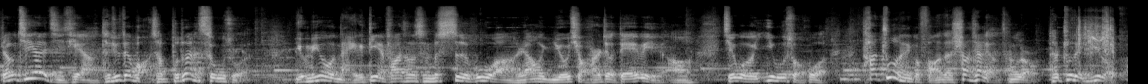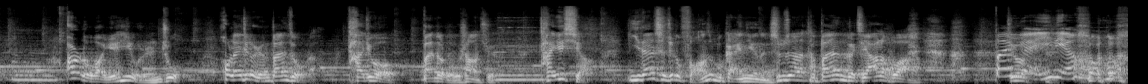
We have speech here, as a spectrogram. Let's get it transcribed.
然后接下来几天啊，他就在网上不断的搜索，有没有哪个店发生什么事故啊？然后有小孩叫 David 啊，结果一无所获。他住的那个房子上下两层楼，他住在一楼，二楼啊原先有人住，后来这个人搬走了，他就搬到楼上去。他也想，一旦是这个房子不干净呢，是不是？他搬个家的话，搬远一点好不好？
